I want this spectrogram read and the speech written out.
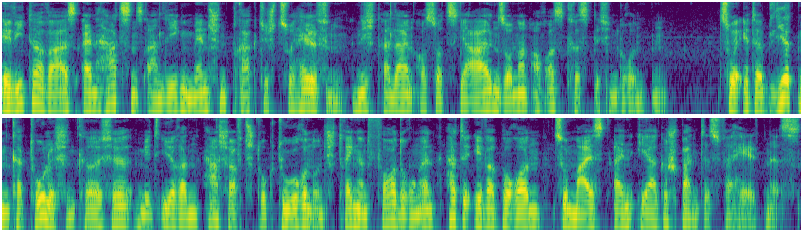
Evita war es ein Herzensanliegen, Menschen praktisch zu helfen, nicht allein aus sozialen, sondern auch aus christlichen Gründen. Zur etablierten katholischen Kirche mit ihren Herrschaftsstrukturen und strengen Forderungen hatte Eva Peron zumeist ein eher gespanntes Verhältnis.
